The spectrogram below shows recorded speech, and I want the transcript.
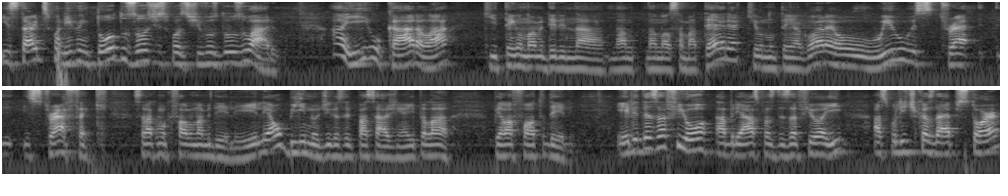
e estar disponível em todos os dispositivos do usuário. Aí o cara lá, que tem o nome dele na, na, na nossa matéria, que eu não tenho agora, é o Will Stra Straffic, sei lá como que fala o nome dele. Ele é albino, diga-se de passagem, aí pela, pela foto dele ele desafiou, abre aspas, desafiou aí as políticas da App Store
